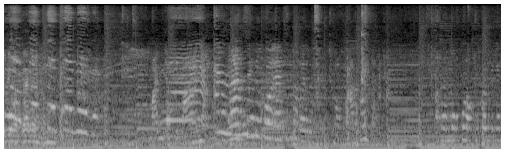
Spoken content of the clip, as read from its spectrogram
Tahu dia makanan. Banyak sih banyak. Air sini air. Mau pakai kan? Apa mau kulakukan dengan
